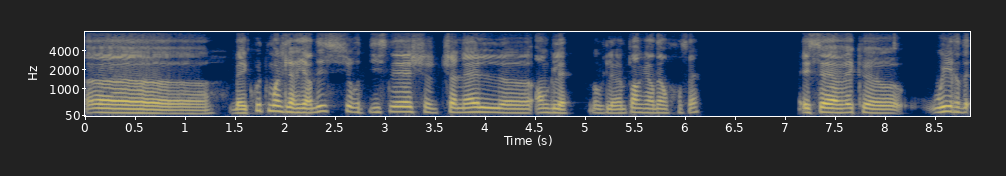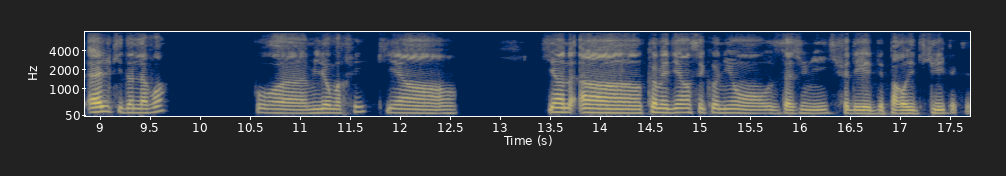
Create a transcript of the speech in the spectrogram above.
Euh... Bah écoute, moi je l'ai regardé sur Disney Ch- Channel euh, anglais, donc je l'ai même pas regardé en français. Et c'est avec euh, Weird Al qui donne la voix pour euh, Milo Murphy, qui est un qui est un, un comédien assez connu en- aux États-Unis, qui fait des, des parodies de clips, etc.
